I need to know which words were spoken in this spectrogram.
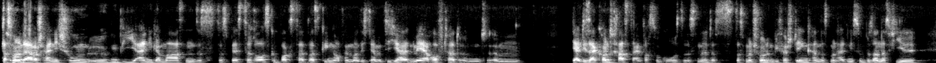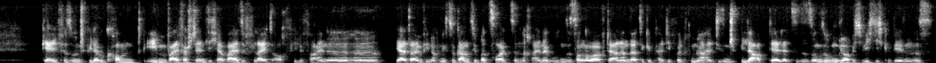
dass man da wahrscheinlich schon irgendwie einigermaßen das, das Beste rausgeboxt hat, was ging, auch wenn man sich da mit Sicherheit mehr erhofft hat und ähm, ja, dieser Kontrast einfach so groß ist, ne? dass, dass man schon irgendwie verstehen kann, dass man halt nicht so besonders viel Geld für so einen Spieler bekommt, eben weil verständlicherweise vielleicht auch viele Vereine äh, ja da irgendwie noch nicht so ganz überzeugt sind nach einer guten Saison, aber auf der anderen Seite gibt halt die Fortuna halt diesen Spieler ab, der letzte Saison so unglaublich wichtig gewesen ist.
